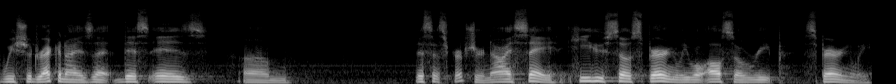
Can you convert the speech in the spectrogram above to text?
we should recognize that this is um, this is Scripture. Now I say, he who sows sparingly will also reap sparingly.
